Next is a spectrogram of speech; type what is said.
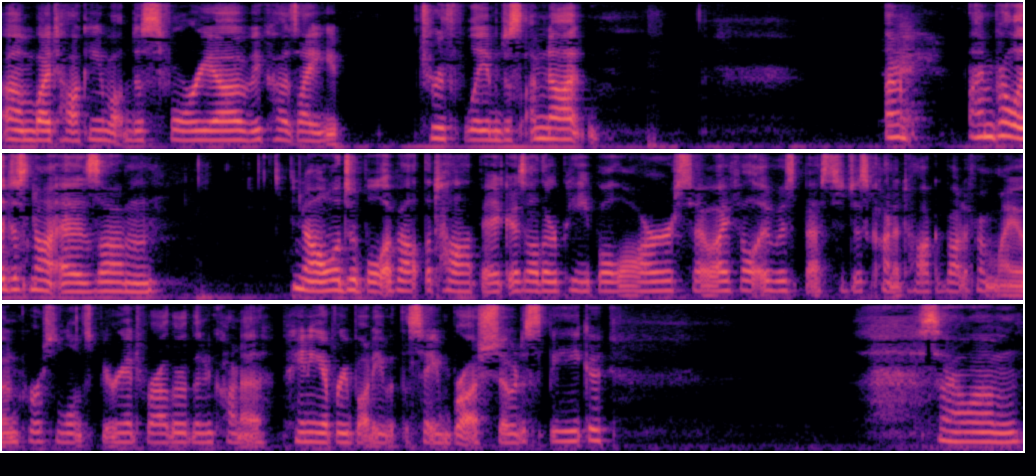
um, by talking about dysphoria because I truthfully I'm just I'm not I'm I'm probably just not as um knowledgeable about the topic as other people are, so I felt it was best to just kind of talk about it from my own personal experience rather than kind of painting everybody with the same brush, so to speak. So, um,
